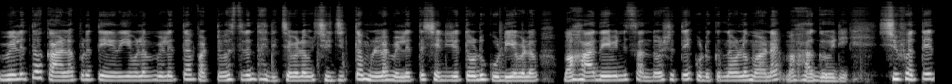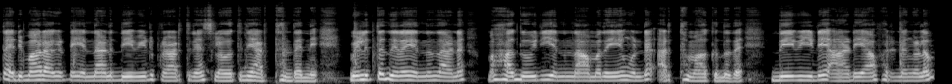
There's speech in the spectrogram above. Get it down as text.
വെളുത്ത കാളപ്പുറത്തേറിയവളും വെളുത്ത പട്ടുവസ്ത്രം ധരിച്ചവളും ശുചിത്വമുള്ള വെളുത്ത ശരീരത്തോടു കൂടിയവളും മഹാദേവിന് സന്തോഷത്തെ കൊടുക്കുന്നവളുമാണ് മഹാഗൗരി. ശുഭത്തെ തരുമാറാകട്ടെ എന്നാണ് ദേവിയുടെ പ്രാർത്ഥനാ ശ്ലോകത്തിന്റെ അർത്ഥം തന്നെ. വെളുത്ത നിറ എന്നതാണ് മഹാഗൗരി എന്ന നാമധേയം കൊണ്ട് അർത്ഥമാക്കുന്നത്. ദേവിയുടെ ആടയാഭരണങ്ങളും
